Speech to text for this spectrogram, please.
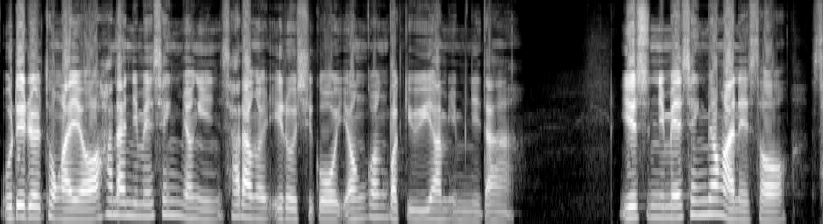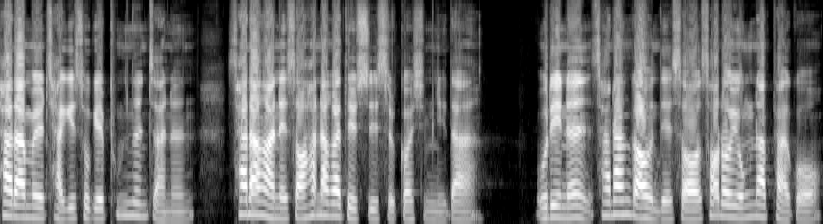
우리를 통하여 하나님의 생명인 사랑을 이루시고 영광받기 위함입니다. 예수님의 생명 안에서 사람을 자기 속에 품는 자는 사랑 안에서 하나가 될 수 있을 것입니다. 우리는 사랑 가운데서 서로 용납하고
